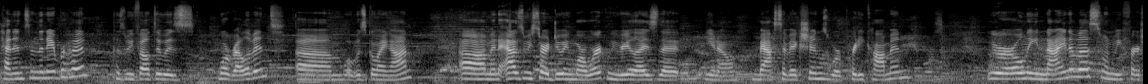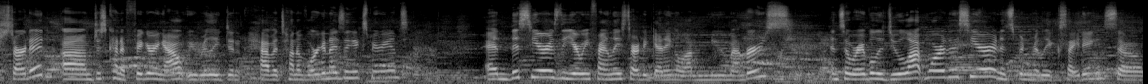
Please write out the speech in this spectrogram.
tenants in the neighborhood because we felt it was more relevant um, what was going on. Um, and as we started doing more work, we realized that you know mass evictions were pretty common. We were only nine of us when we first started, um, just kind of figuring out. We really didn't have a ton of organizing experience. And this year is the year we finally started getting a lot of new members. And so we're able to do a lot more this year, and it's been really exciting. So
